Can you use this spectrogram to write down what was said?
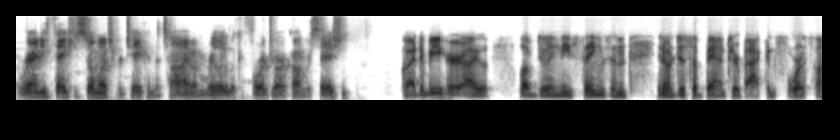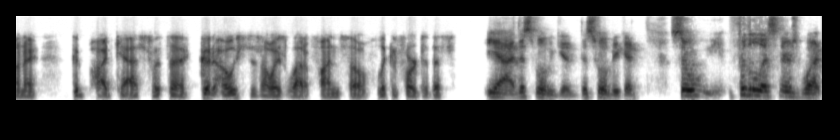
Randy, thank you so much for taking the time. I'm really looking forward to our conversation. Glad to be here. I love doing these things and, you know, just a banter back and forth on a good podcast with a good host is always a lot of fun. So looking forward to this. Yeah, this will be good. This will be good. So, for the listeners, what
